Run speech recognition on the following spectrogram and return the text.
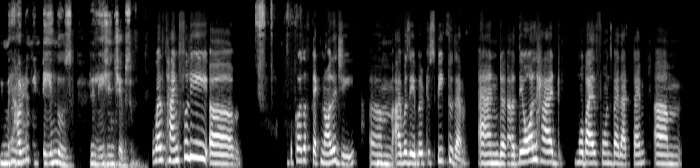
you, ma- how Hmm. did you maintain those relationships? Well, thankfully, um, because of technology, um, I was able to speak to them, and uh, they all had mobile phones by that time. Um,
